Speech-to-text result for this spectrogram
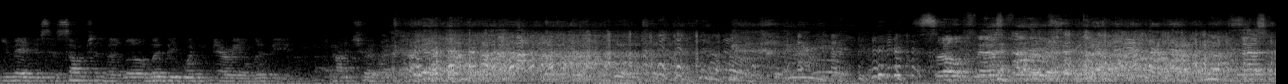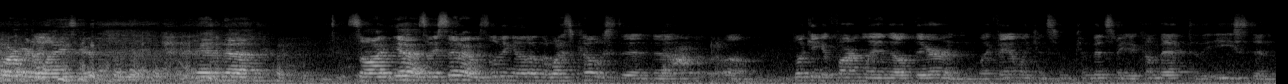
you made this assumption that a Libby wouldn't marry a Libby. I'm not sure that's. So fast forward, fast forward a ways here, and uh, so I, yeah, as I said, I was living out on the west coast and uh, um, looking at farmland out there, and my family con- convinced me to come back to the east, and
